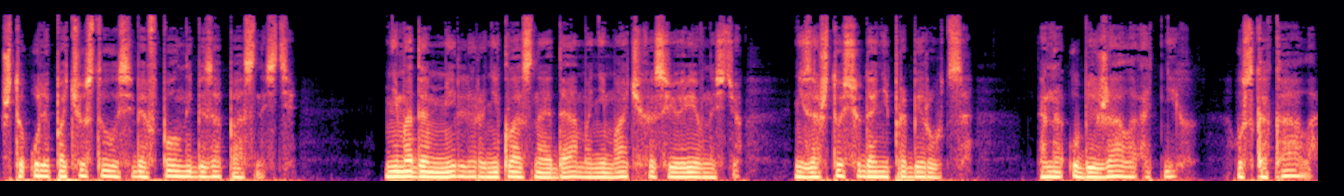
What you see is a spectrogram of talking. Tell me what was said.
что Уля почувствовала себя в полной безопасности. Ни мадам Миллера, ни классная дама, ни мачеха с ее ревностью ни за что сюда не проберутся. Она убежала от них, ускакала,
